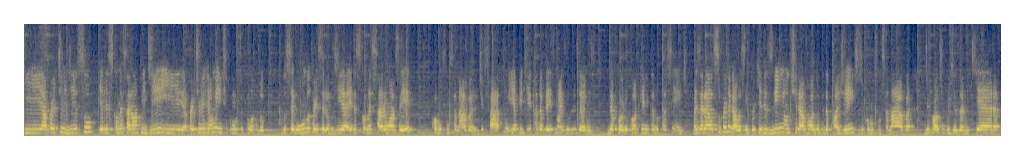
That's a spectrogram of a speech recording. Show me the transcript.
E a partir disso, eles começaram a pedir, e a partir realmente, como você falou, do, do segundo, terceiro dia, eles começaram a ver como funcionava de fato e a pedir cada vez mais os exames, de acordo com a clínica do paciente. Mas era super legal, assim, porque eles vinham, tiravam a dúvida com a gente de como funcionava, de qual tipo de exame que era,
